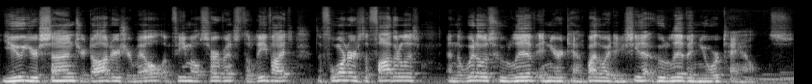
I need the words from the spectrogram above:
You, your sons, your daughters, your male and female servants, the Levites, the foreigners, the fatherless, and the widows who live in your towns. By the way, did you see that? Who live in your towns,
